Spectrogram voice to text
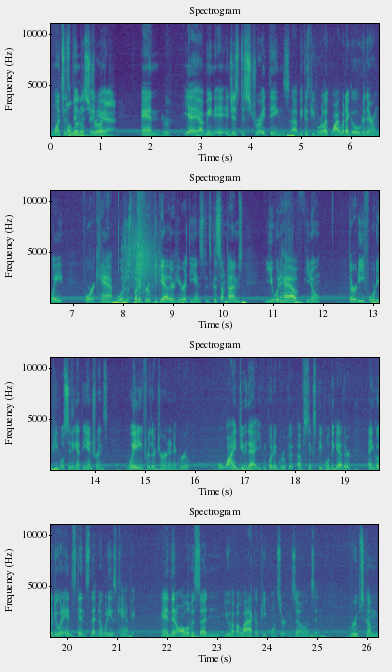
once it's been destroyed. bit, yeah. And yeah, I mean, it, it just destroyed things uh, because people were like, "Why would I go over there and wait for a camp? We'll just put a group together here at the instance." Because sometimes you would have, you know, 30, 40 people sitting at the entrance waiting for their turn in a group. Well, why do that? You can put a group of- six people together and go do an instance that nobody is camping. And then all of a sudden, you have a lack of people in certain zones, and groups come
